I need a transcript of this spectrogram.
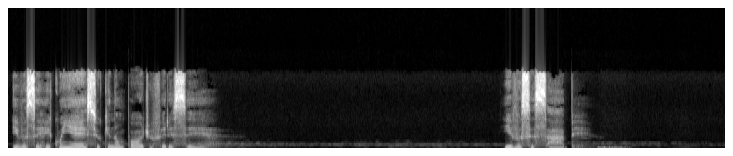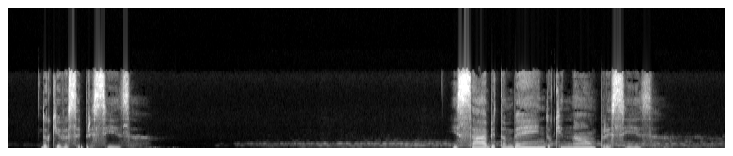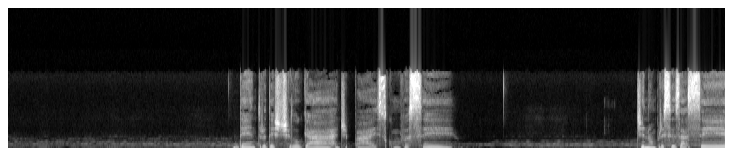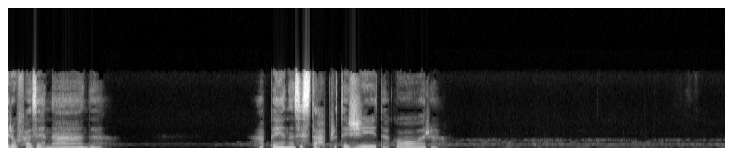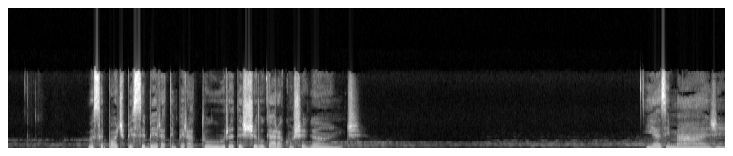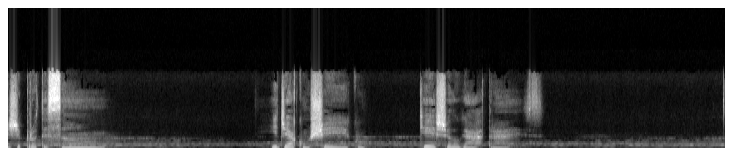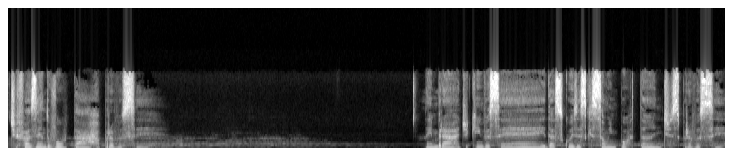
E você reconhece o que não pode oferecer. E você sabe do que você precisa. e sabe também do que não precisa. Dentro deste lugar de paz com você, de não precisar ser ou fazer nada, apenas estar protegida agora. Você pode perceber a temperatura deste lugar aconchegante. E as imagens de proteção e de aconchego que este lugar traz. te fazendo voltar para você. Lembrar de quem você é e das coisas que são importantes para você.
